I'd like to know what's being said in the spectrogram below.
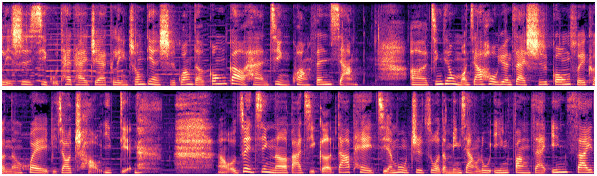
里是戏谷太太 Jacqueline 充电时光的公告和近况分享。呃，今天我们家后院在施工，所以可能会比较吵一点。啊，我最近呢，把几个搭配节目制作的冥想录音放在 Insight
